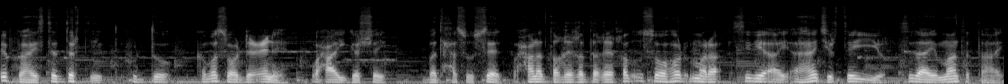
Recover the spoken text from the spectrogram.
Dhibka haysta darteed hurdo kama soo dhicine waxa ay gashay badxasuuseed waxaana daqiiqa daqiiqad u soo hor mara sidii ay ahaan jirtay iyo sida ay maanta tahay.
